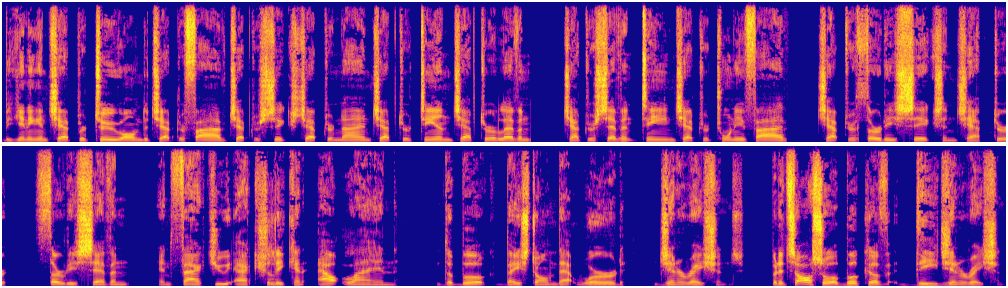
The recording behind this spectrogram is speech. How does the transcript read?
beginning in chapter 2 on to chapter 5, chapter 6, chapter 9, chapter 10, chapter 11, chapter 17, chapter 25, chapter 36, and chapter 37. In fact, you actually can outline the book based on that word generations. But it's also a book of degeneration.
